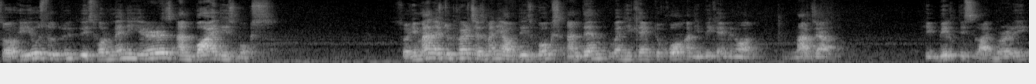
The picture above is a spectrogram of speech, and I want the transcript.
So he used to do this for many years and buy these books. So he managed to purchase many of these books, and then when he came to Qom and he became, you know, marja, he built this library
